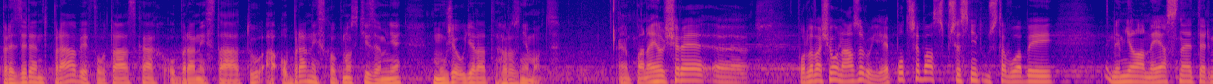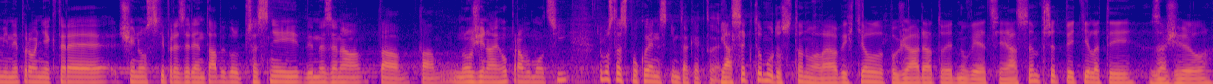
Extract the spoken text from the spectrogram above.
prezident právě v otázkách obrany státu a obrany schopnosti země může udělat hrozně moc. Pane Hilšere, eh, podle vašeho názoru je potřeba zpřesnit ústavu, aby neměla nejasné termíny pro některé činnosti prezidenta, aby byl přesněji vymezena ta, ta množina jeho pravomocí? Nebo jste spokojen s tím tak, jak to je? Já se k tomu dostanu, ale já bych chtěl požádat o jednu věc. Já jsem před pěti lety zažil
